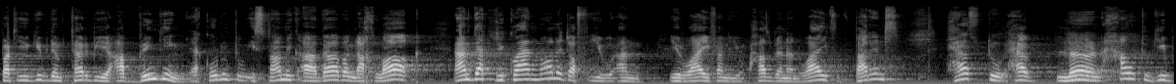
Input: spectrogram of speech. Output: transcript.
but you give them tarbiyah, upbringing according to Islamic adab and akhlaq, and that require knowledge of you and your wife and your husband and wife, parents have to have learned how to give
